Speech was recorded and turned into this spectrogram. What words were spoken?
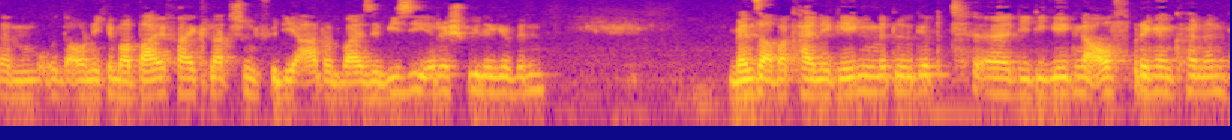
ähm, und auch nicht immer Beifall klatschen für die Art und Weise, wie sie ihre Spiele gewinnen. Wenn es aber keine Gegenmittel gibt, äh, die die Gegner aufbringen können,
